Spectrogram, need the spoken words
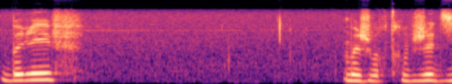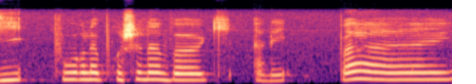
Bref. Moi, je vous retrouve jeudi pour la prochaine invoque. Allez, bye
